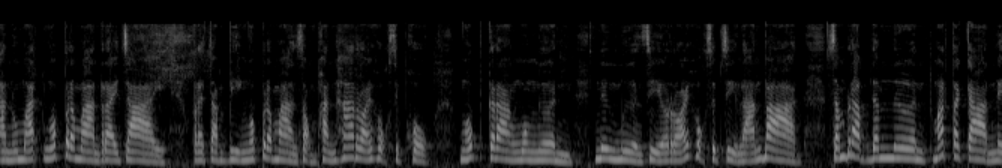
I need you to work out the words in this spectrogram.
อนุมัติ งบประมาณรายจ่าย ประจำปีงบประมาณ 2566 งบกลางวงเงิน 1464 ล้านบาทสำหรับดำเนินมาตรการใน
